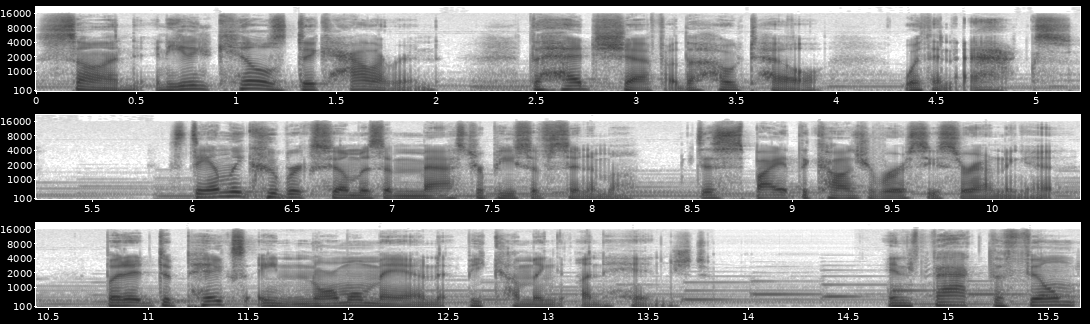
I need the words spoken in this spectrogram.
son, and even kills Dick Hallorann, the head chef of the hotel, with an axe. Stanley Kubrick's film is a masterpiece of cinema, despite the controversy surrounding it, but it depicts a normal man becoming unhinged. In fact, the film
